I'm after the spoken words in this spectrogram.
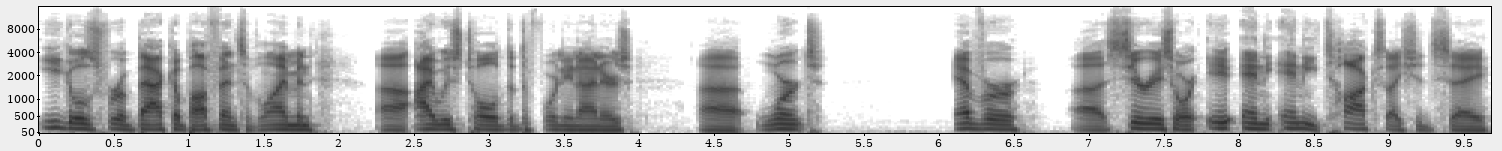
Eagles for a backup offensive lineman. Uh, I was told that the 49ers uh, weren't ever uh, serious or any, any talks, I should say,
